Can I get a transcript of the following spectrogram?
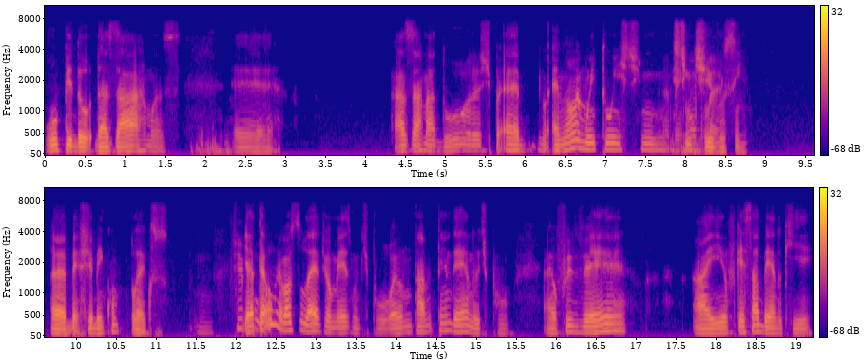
up do- das armas, é, as armaduras, tipo, é, é- não é muito instin- É instintivo, assim. É, achei bem complexo. Tipo, E até o negócio do level mesmo, tipo, eu não tava entendendo, tipo, aí eu fui ver, aí eu fiquei sabendo que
